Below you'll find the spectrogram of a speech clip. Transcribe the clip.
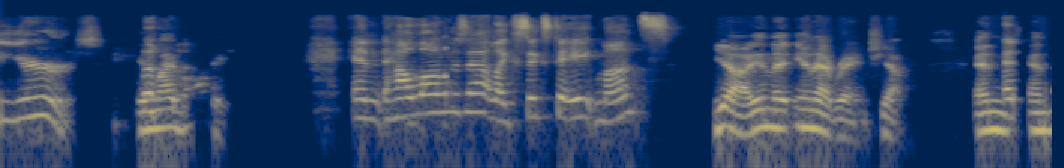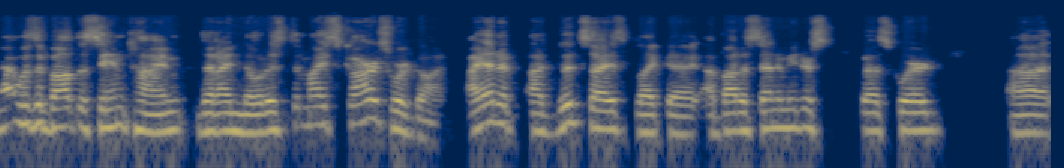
years in my body. And how long was that? Like six to eight months? Yeah, in the in that range. Yeah and and that was about the same time that I noticed that my scars were gone. I had a, a good size, like a, about a centimeter uh, squared uh,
